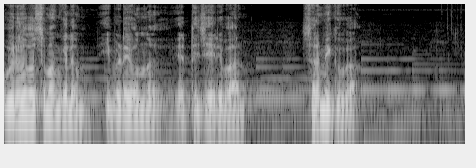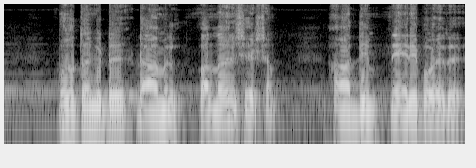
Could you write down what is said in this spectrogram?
ഒരു ദിവസമെങ്കിലും ഇവിടെ ഒന്ന് എത്തിച്ചേരുവാൻ ശ്രമിക്കുക. ഭൂതത്താൻകെട്ട് ഡാമിൽ വന്നതിനു ശേഷം ആദ്യം നേരെ പോയത്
